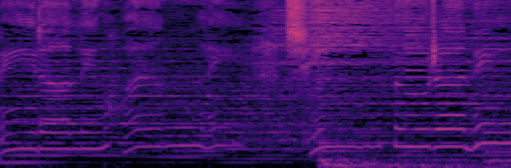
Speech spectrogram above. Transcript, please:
你的灵魂里，轻抚着你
